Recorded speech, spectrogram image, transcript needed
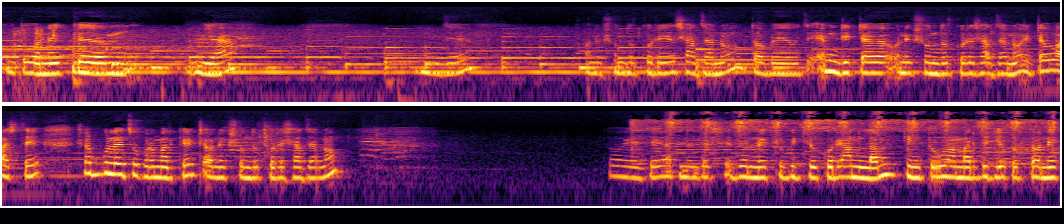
কিন্তু অনেক ইয়া, যে অনেক সুন্দর করে সাজানো, তবে এমডিটা অনেক সুন্দর করে সাজানো, এটাও আসছে। সবগুলো সুপার মার্কেট অনেক সুন্দর করে সাজানো। তো এই যে আপনাদের জন্য একটু ভিডিও করে আনলাম, কিন্তু আমার ভিডিও করতে অনেক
